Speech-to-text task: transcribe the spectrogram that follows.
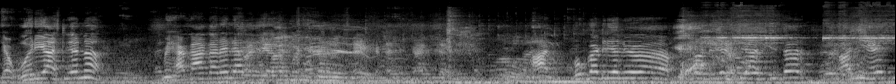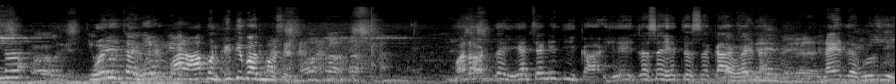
त्या वरी असल्या ना मग ह्या काय करायला आणि फुकट रेल्वे फुकट एसटी असली तर आली आहेत ना वरीच आहे. आपण किती बदमाश मला वाटतं याच्याने ती का हे जसं हे तसं काय व्हायला नाही तर गुरुजी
